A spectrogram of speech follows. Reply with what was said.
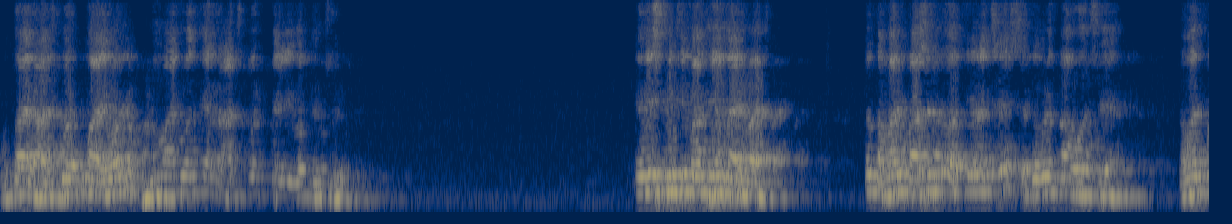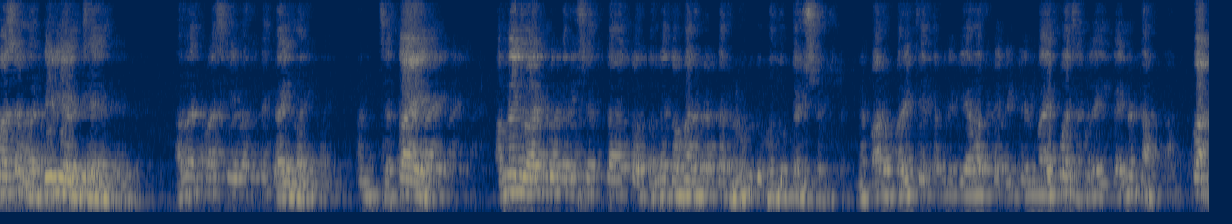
હું તો રાજકોટમાં આવ્યો ને, ભણવા આવ્યો ત્યારે રાજકોટ પહેલી વખત જોયું. એવી સ્થિતિમાંથી અમે આવ્યા છે. તો તમારી પાસે તો અત્યારે છે, સગવડતાઓ છે. તમારી પાસે મટીરિયલ છે. અમારી પાસે એ વખતે કઈ નહીં. અને છતાંય અમે જો આટલું કરી શકતા તો તમે તો અમારા કરતા ઘણું બધું બધું કરી શકશો અને મારો પરિચય તમને ગયા વખતે ડિટેલમાં આપ્યો છે, એટલે એ કઈ નથી આપતા. પણ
